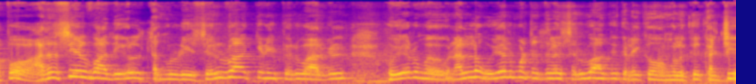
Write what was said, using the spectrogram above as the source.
அப்போது அரசியல்வாதிகள் தங்களுடைய செல்வாக்கினை பெறுவார்கள். உயர் நல்ல உயர்மட்டத்தில் செல்வாக்கு கிடைக்கும். அவங்களுக்கு கட்சி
